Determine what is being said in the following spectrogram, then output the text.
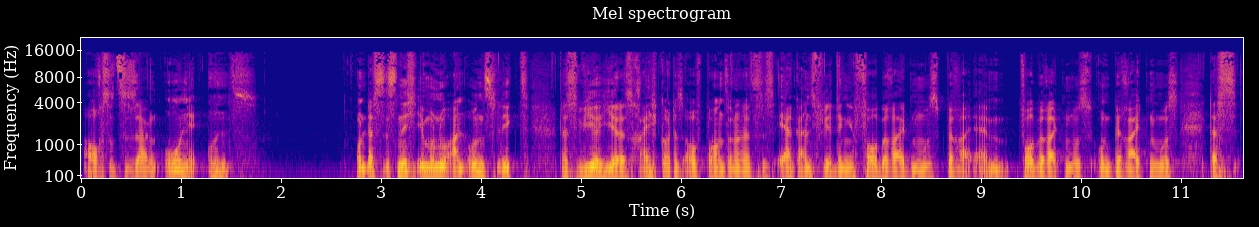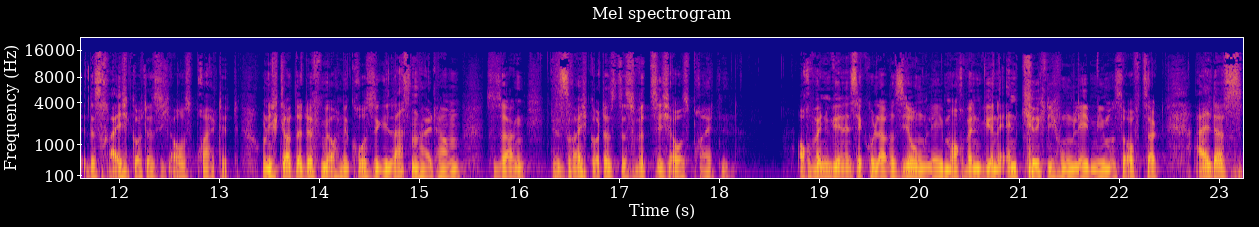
auch sozusagen ohne uns und dass es nicht immer nur an uns liegt, dass wir hier das Reich Gottes aufbauen, sondern dass es er ganz viele Dinge vorbereiten muss, berei ähm, vorbereiten muss und bereiten muss, dass das Reich Gottes sich ausbreitet. Und ich glaube, da dürfen wir auch eine große Gelassenheit haben, zu sagen, dieses Reich Gottes, das wird sich ausbreiten. Auch wenn wir in einer Säkularisierung leben, auch wenn wir in einer Entkirchlichung leben, wie man so oft sagt, all das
